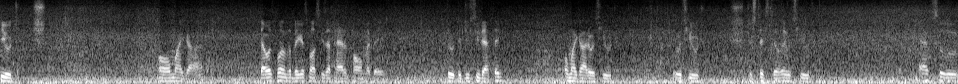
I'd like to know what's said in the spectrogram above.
Huge. Oh my god. That was one of the biggest muskies I've had in all my bait. Dude, did you see that thing? Oh my god, it was huge. It was huge. Just stay still, it was huge. Absolute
